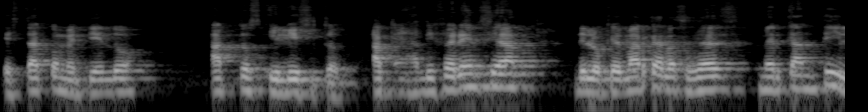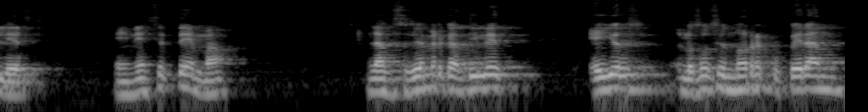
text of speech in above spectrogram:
está cometiendo actos ilícitos. A, diferencia de lo que marcan las sociedades mercantiles en este tema, las sociedades mercantiles, ellos, los socios no recuperan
